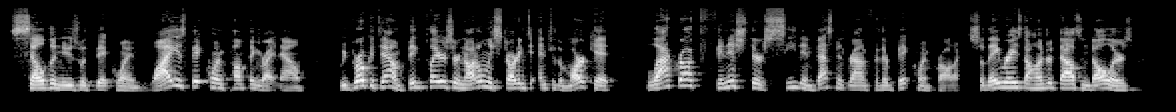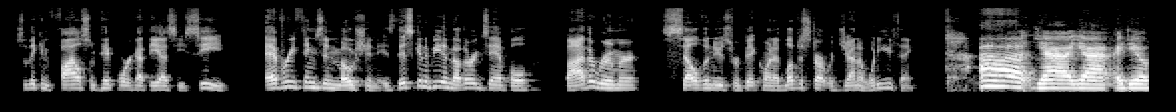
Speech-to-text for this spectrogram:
sell the news with Bitcoin? Why is Bitcoin pumping right now? We broke it down. Big players are not only starting to enter the market, BlackRock finished their seed investment round for their Bitcoin product. So they raised $100,000 so they can file some paperwork at the SEC. Everything's in motion. Is this going to be another example? Buy the rumor, sell the news for Bitcoin. I'd love to start with Jenna. What do you think? Uh yeah, yeah, I do.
